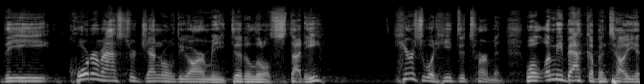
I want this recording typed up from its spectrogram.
The quartermaster general of the Army did a little study Here's what he determined. Well, let me back up and tell you.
